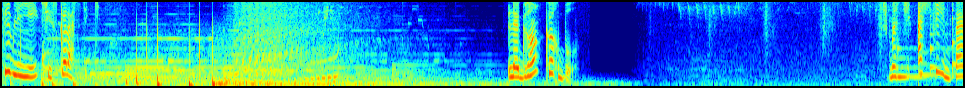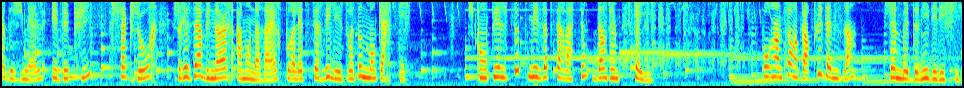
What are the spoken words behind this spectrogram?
publiée chez Scholastique. Le Grand Corbeau. Je me suis acheté une paire de jumelles et depuis, chaque jour, je réserve une heure à mon horaire pour aller observer les oiseaux de mon quartier. Je compile toutes mes observations dans un petit cahier. Pour rendre ça encore plus amusant, j'aime me donner des défis,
